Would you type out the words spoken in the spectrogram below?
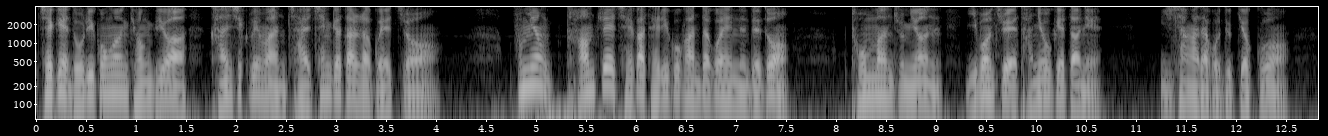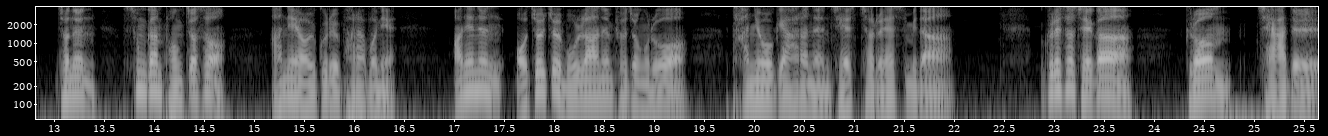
제게 놀이공원 경비와 간식비만 잘 챙겨달라고 했죠. 분명 다음 주에 제가 데리고 간다고 했는데도 돈만 주면 이번 주에 다녀오겠다니 이상하다고 느꼈고 저는 순간 벙쪄서 아내의 얼굴을 바라보니 아내는 어쩔 줄 몰라 하는 표정으로 다녀오게 하라는 제스처를 했습니다. 그래서 제가 그럼 제 아들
